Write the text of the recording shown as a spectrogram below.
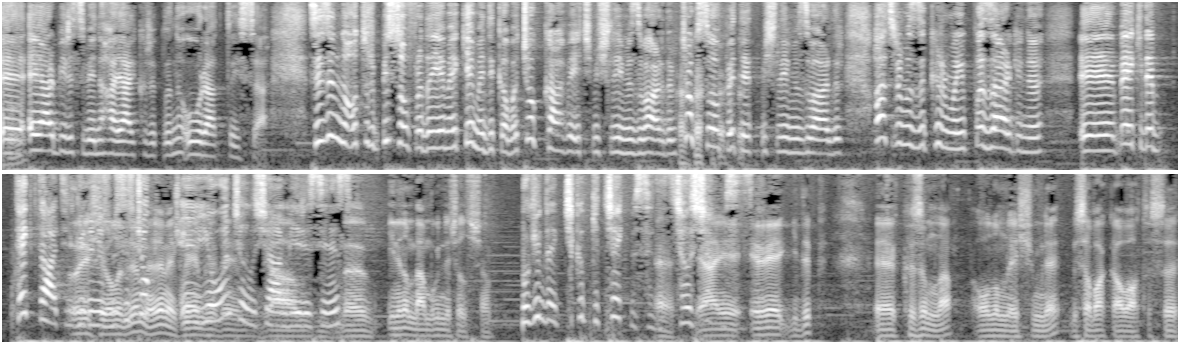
E, eğer birisi beni hayal kırıklığına uğrattıysa. Sizinle oturup bir sofrada yemek yemedik ama çok kahve içmişliğimiz vardır. Çok sohbet etmişliğimiz vardır. Hatırımızı kırmayıp pazar günü e, belki de tek tatil Öyle gününüz şey mü? olabilir Siz mi? çok Ne demek e, yoğun çalışan Ya, birisiniz. e, inanın ben bugün de çalışacağım. Bugün de çıkıp gidecek misiniz? Evet, Çalışacak yani mısınız? eve gidip e, kızımla, oğlumla, eşimle bir sabah kahvaltısı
